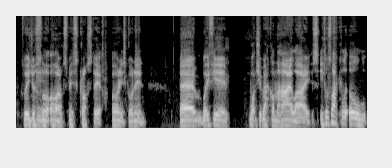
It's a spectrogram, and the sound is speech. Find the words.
because we just Mm. thought, oh, Smith's crossed it, oh, and it's gone in. Um, but if you watch it back on the highlights, he does like a little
